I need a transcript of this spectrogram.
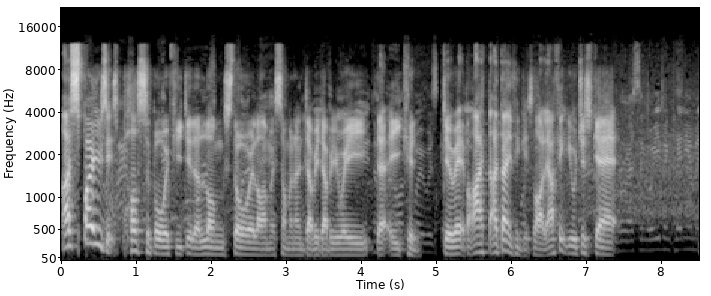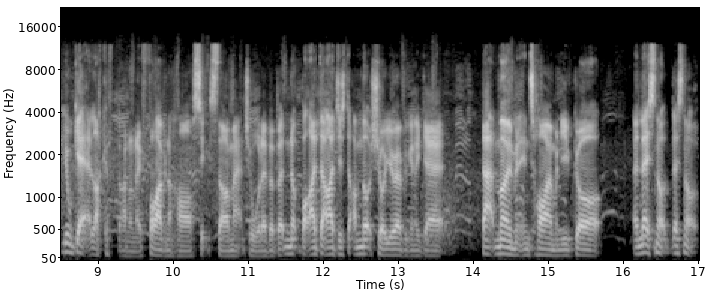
I suppose it's possible if you did a long storyline with someone in WWE that he could do it, but I, I don't think it's likely. I think you'll just get you'll get like a I don't know five and a half, six star match or whatever. But not, but I, I just I'm not sure you're ever going to get that moment in time when you've got. And let's not let's not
